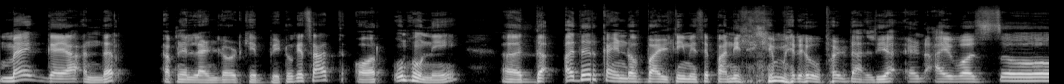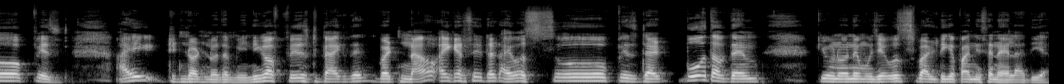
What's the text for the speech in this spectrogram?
मैं गया अंदर अपने लैंडलॉर्ड के बेटों के साथ और उन्होंने द अदर काइंड ऑफ़ बाल्टी में से पानी लेके मेरे ऊपर डाल दिया and I was so pissed I did not know the meaning of pissed back then but now I can say that I was so pissed at both of them कि उन्होंने मुझे उस बाल्टी के पानी से नहला दिया।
